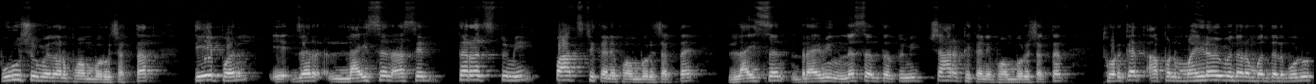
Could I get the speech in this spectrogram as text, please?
पुरुष उमेदवार फॉर्म भरू शकतात. ते पण ए- जर लायसन असेल तरच तुम्ही पाच ठिकाणी फॉर्म भरू शकताय. लायसन ड्रायव्हिंग नसेल तर तुम्ही चार ठिकाणी फॉर्म भरू शकतात. थोडक्यात आपण महिला उमेदवारांबद्दल बोलू.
